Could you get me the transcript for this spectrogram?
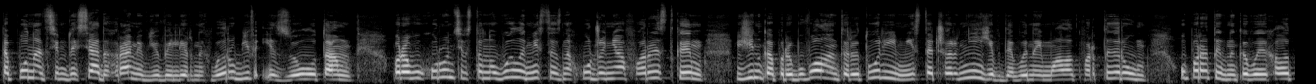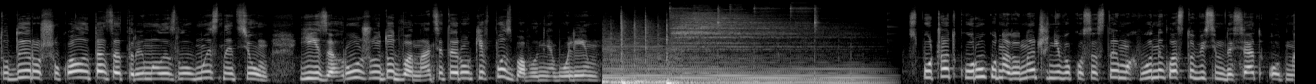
та понад 70 грамів ювелірних виробів із золота. Правоохоронці встановили місце знаходження афаристки. Жінка перебувала на території міста Чернігів, де винаймала квартиру. Оперативники виїхали туди, розшукали та затримали зловмисницю. Їй загрожує до 12 років позбавлення волі. Початку року на Донеччині в екосистемах виникла 181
